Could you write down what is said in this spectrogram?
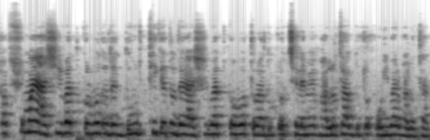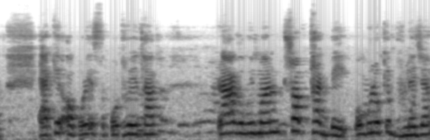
সবসময় আশীর্বাদ করব তোদের, দূর থেকে তোদের আশীর্বাদ করব, তোরা দুটো ছেলে মেয়ে ভালো থাক, দুটো পরিবার ভালো থাক, একে অপরের সাপোর্ট হয়ে থাক। রাগ, অভিমান সব থাকবে ওগুলোকে ভুলে যা।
